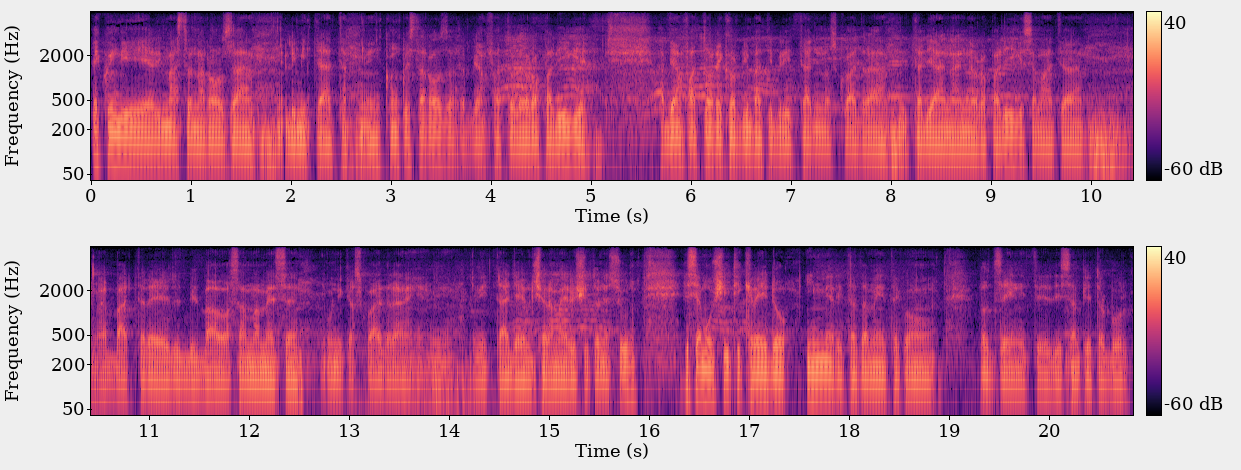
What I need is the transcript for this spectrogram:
e quindi è rimasta una rosa limitata. Con questa rosa abbiamo fatto l'Europa League, abbiamo fatto il record di battibilità di una squadra italiana in Europa League, siamo andati a, a battere il Bilbao San Mamese, unica squadra in, in Italia che non c'era mai riuscito nessuno. E siamo usciti credo immeritatamente con lo Zenit di San Pietroburgo.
